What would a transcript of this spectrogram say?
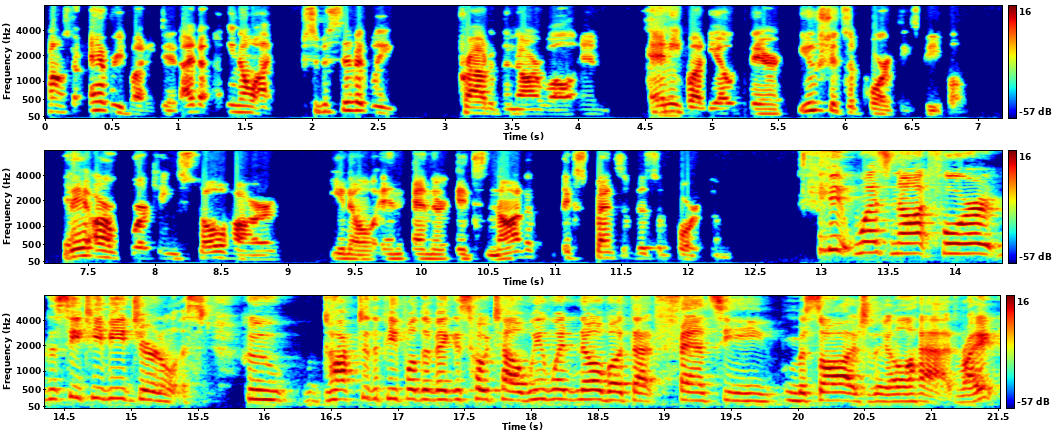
Toronto Star, everybody did. I, you know, I specifically proud of the Narwhal and anybody out there, you should support these people. Yeah. They are working so hard, you know, and, and it's not expensive to support them. If it was not for the CTV journalist who talked to the people at the Vegas hotel, we wouldn't know about that fancy massage they all had, right?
